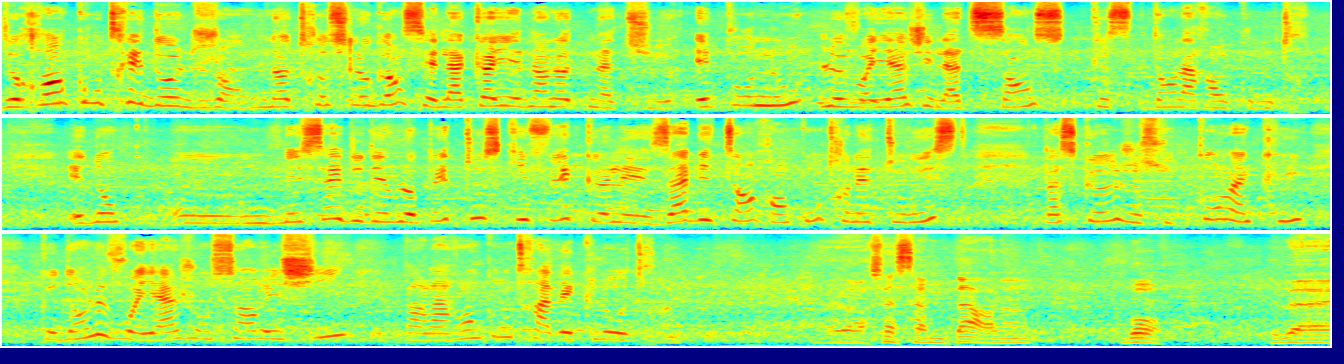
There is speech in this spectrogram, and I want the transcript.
de rencontrer d'autres gens. Notre slogan, c'est l'accueil est dans notre nature. Et pour nous, le voyage, il a de sens que dans la rencontre. Et donc, on essaie de développer tout ce qui fait que les habitants rencontrent les touristes, parce que je suis convaincue que dans le voyage, on s'enrichit par la rencontre avec l'autre. Alors ça, ça me parle. hein. Bon, eh ben,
